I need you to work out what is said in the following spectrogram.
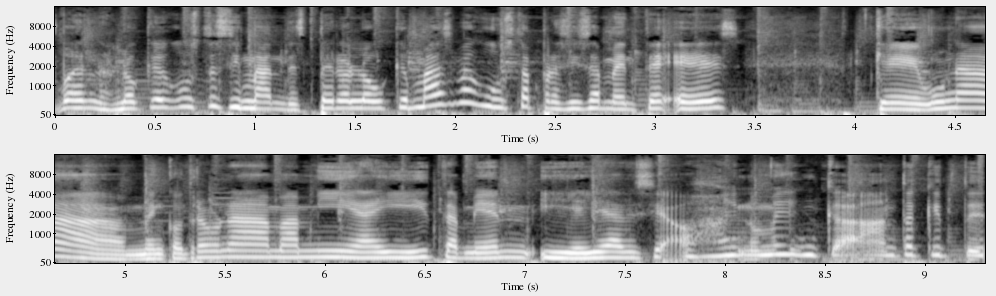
bueno, lo que gustes y mandes, pero lo que más me gusta precisamente es que una, me encontré una mami ahí también y ella decía, ay, no me encanta que te,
